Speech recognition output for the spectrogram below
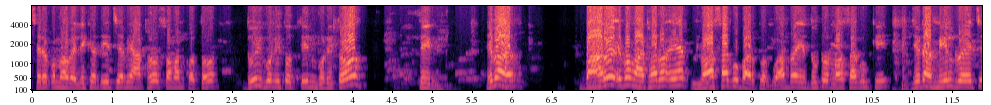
সেরকম ভাবে লিখে দিয়েছি আমি, আঠারো সমান কত? দুই গুণিত তিন গুণিত তিন। এবার বারো এবং আঠারো এর লসাগু বার করব। আমরা এই দুটো লসাগু কি? যেটা মিল রয়েছে,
